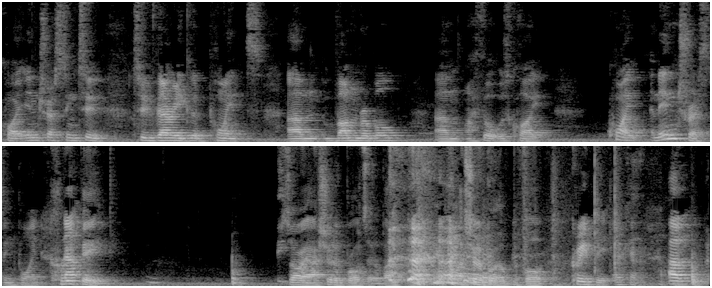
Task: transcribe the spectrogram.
quite interesting too. Two very good points. Um, vulnerable, um, I thought was quite quite an interesting point. Now- Creepy. Sorry, I should have brought it up. I should have brought it up before. creepy. Okay. Um,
